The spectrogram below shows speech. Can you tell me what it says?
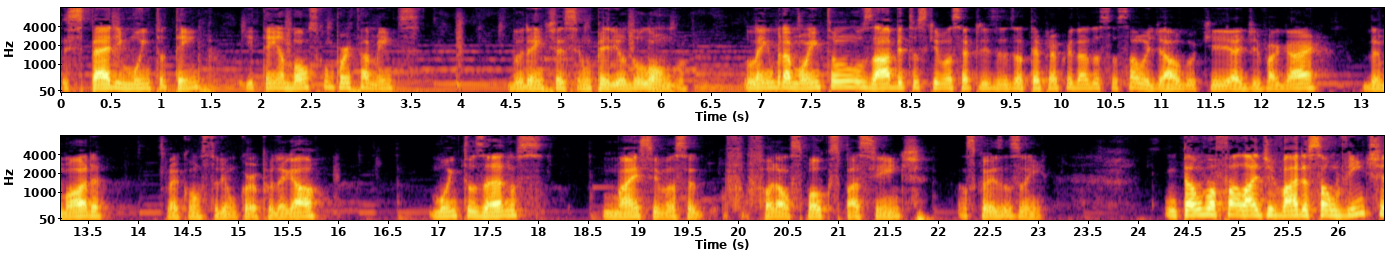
espere muito tempo e tenha bons comportamentos durante esse um período longo. Lembra muito os hábitos que você precisa ter para cuidar da sua saúde, algo que é devagar, demora para construir um corpo legal, muitos anos, mas se você for aos poucos paciente, as coisas vêm. Então vou falar de vários, são 20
